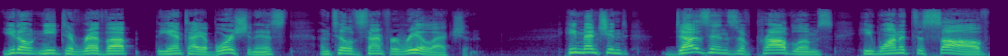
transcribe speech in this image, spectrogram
You don't need to rev up the anti abortionist until it's time for reelection. He mentioned dozens of problems he wanted to solve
